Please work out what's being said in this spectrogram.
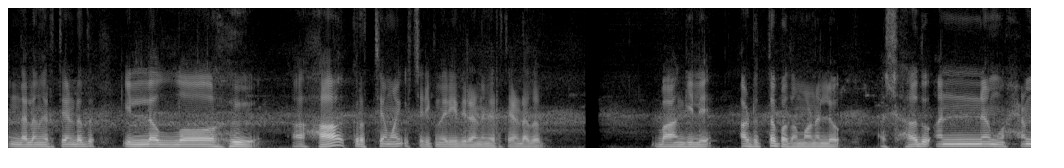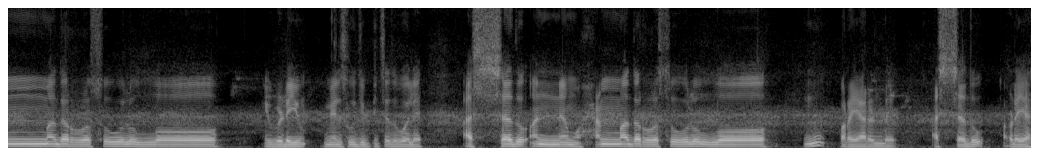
എന്നല്ല നിർത്തേണ്ടത്. ഇല്ലല്ലോഹ്. ഹ കൃത്യമായി ഉച്ചരിക്കുന്ന രീതിയിലാണ് നിർത്തേണ്ടത്. ബാങ്കിലെ അടുത്ത പദമാണല്ലോ. അഷാദു അന്ന മുഹമ്മദ് റസൂലുല്ലോ ഇവിടെയും മേൽ സൂചിപ്പിച്ചതുപോലെ അഷദു അന്ന മുഹമ്മദ് റസൂലുല്ലോ എന്ന് പറയാറുണ്ട്. അഷ്ഹദു അവിടെ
